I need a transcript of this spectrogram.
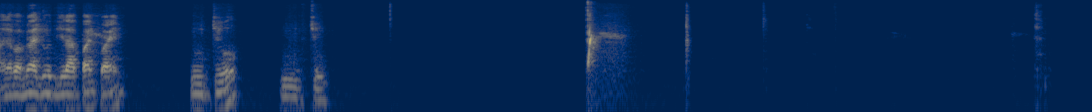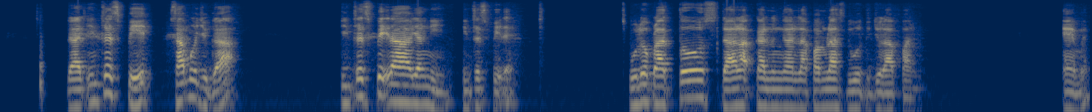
18 278.77. Dan interest paid sama juga. Interest paid lah yang ni. Interest paid eh. 10% darabkan dengan 18278. M eh.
